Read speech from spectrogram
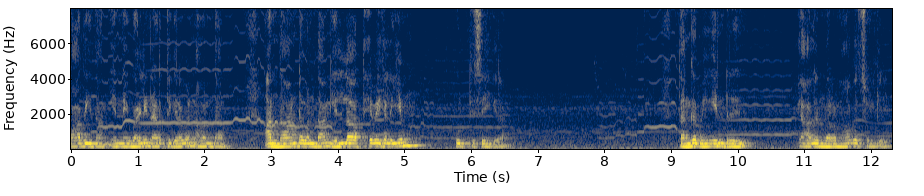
பாதை தான் என்னை வழி நடத்துகிறவன் அவன்தான். அந்த ஆண்டவன் தான் எல்லா தேவைகளையும் பூர்த்தி செய்கிறான். தங்கமி என்று வியாழன் வரமாக சொல்கிறேன்.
